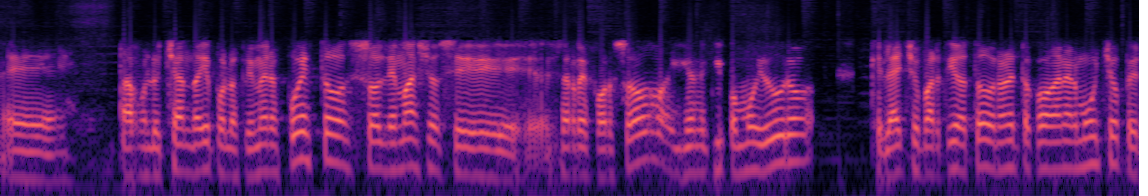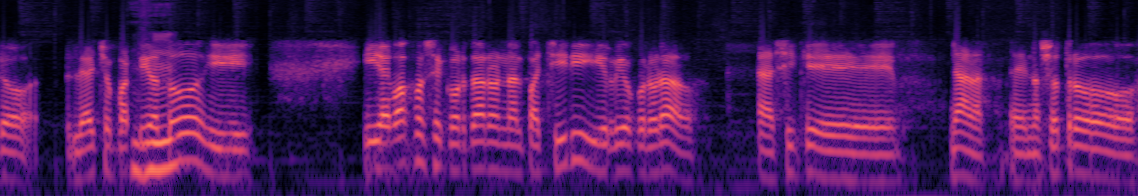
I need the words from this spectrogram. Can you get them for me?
estamos luchando ahí por los primeros puestos. Sol de Mayo se, se reforzó y es un equipo muy duro que le ha hecho partido a todos, no le tocó ganar mucho, pero le ha hecho partido a todos y, y abajo se cortaron al Pachiri y Río Colorado. Así que nada, eh, nosotros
